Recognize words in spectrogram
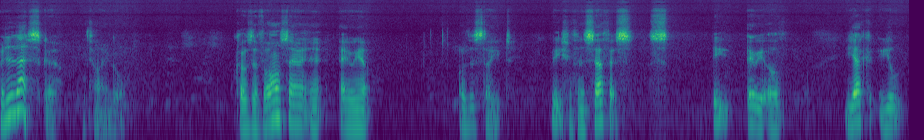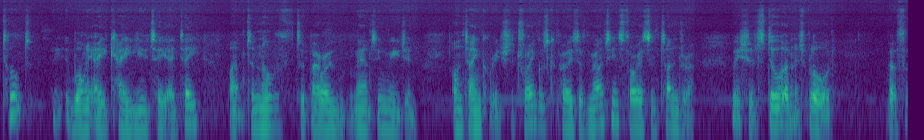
Alaska Triangle covers a vast area of the state, reaching from the southwest area of Yakutat, Y-A-K-U-T-A-T, up to north to Barrow Mountain region. On to Anchorage, the triangle is composed of mountains, forests, and tundra, which are still unexplored. But, for,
